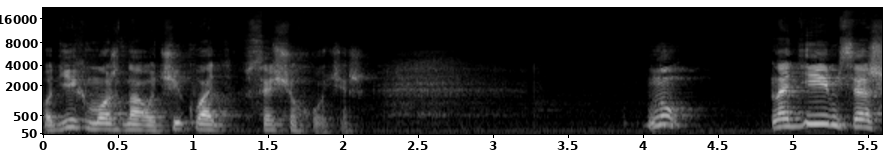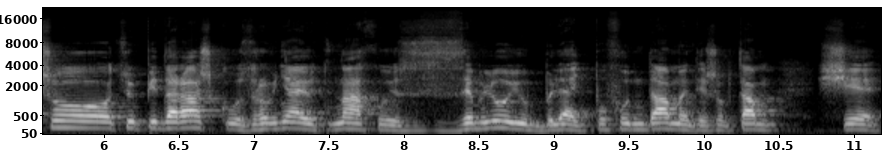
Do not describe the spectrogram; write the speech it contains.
від їх можна очікувати все, що хочеш. Ну, надіємося, що цю підарашку зрівняють нахуй з землею, блядь, по фундаменті, щоб там ще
